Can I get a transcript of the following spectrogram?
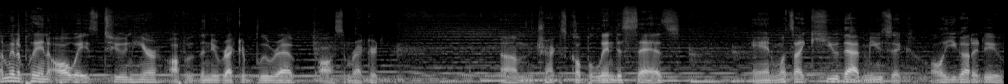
I'm gonna play an Alvvays tune here off of the new record, Blue Rev. Awesome record. Um, the track is called Belinda Says. And once I cue that music, all you gotta do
